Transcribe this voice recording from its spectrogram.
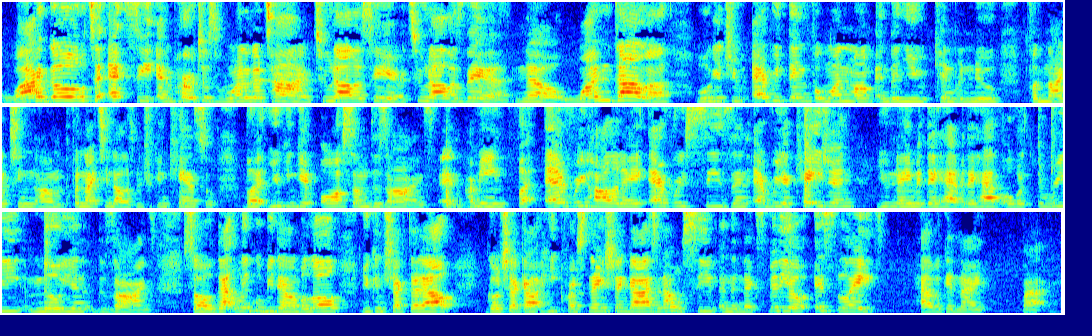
Why go to Etsy and purchase one at a time? $2 here, $2 there. No, $1 will get you everything for one month and then you can renew for 19 um, for $19 but you can cancel. But you can get awesome designs. And I mean for every holiday every season every occasion you name it they have it. They have over 3 million designs. So that link will be down below. You can check that out Go check out Heat Press Nation, guys, and I will see you in the next video. It's late. Have a good night. Bye.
